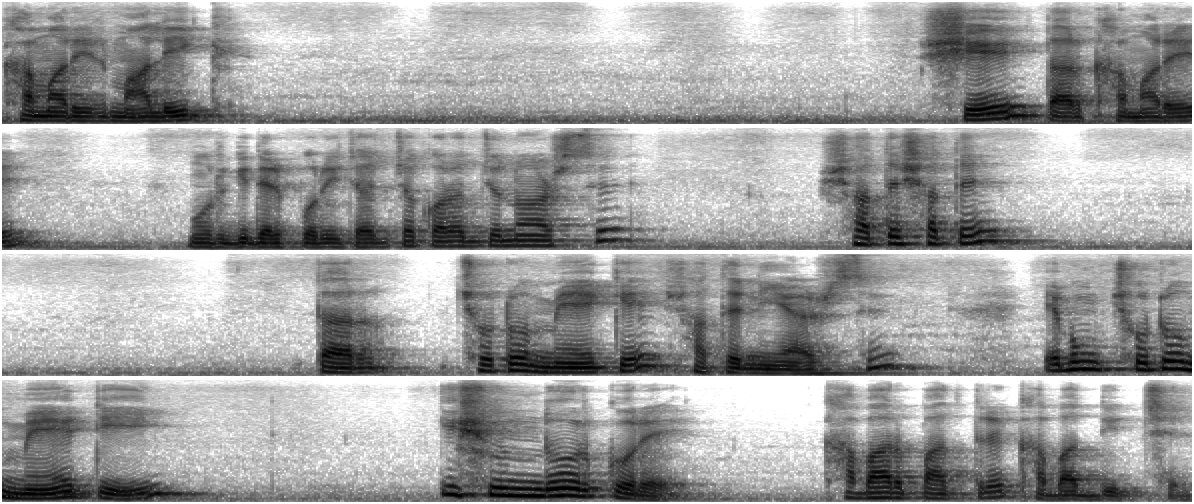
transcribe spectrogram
খামারের মালিক সে তার খামারে মুরগিদের পরিচর্যা করার জন্য আসছে। সাথে সাথে তার ছোট মেয়েকে সাথে নিয়ে আসছে এবং ছোট মেয়েটি কি সুন্দর করে খাবার পাত্রে খাবার দিচ্ছে।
